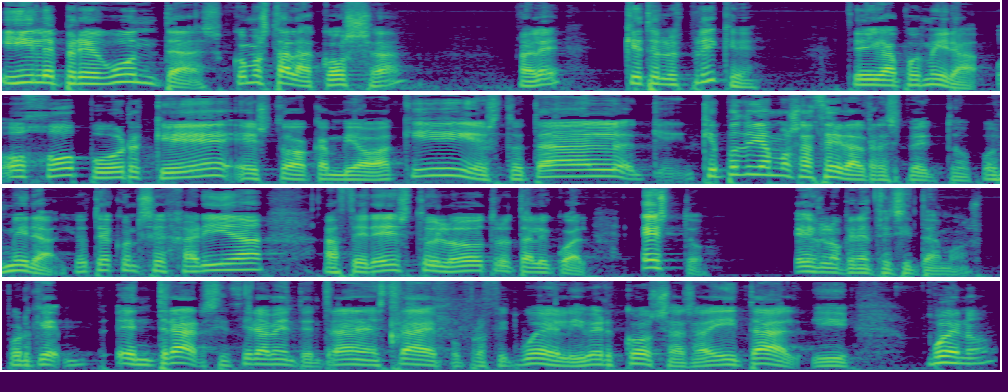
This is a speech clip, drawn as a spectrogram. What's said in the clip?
y le preguntas cómo está la cosa, ¿vale? Que te lo explique. Te diga, pues mira, ojo, porque esto ha cambiado aquí, esto tal. ¿Qué, podríamos hacer al respecto? Pues mira, yo te aconsejaría hacer esto y lo otro, tal y cual. Esto es lo que necesitamos. Porque entrar, sinceramente, entrar en Stripe o Profitwell y ver cosas ahí y tal, y bueno,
